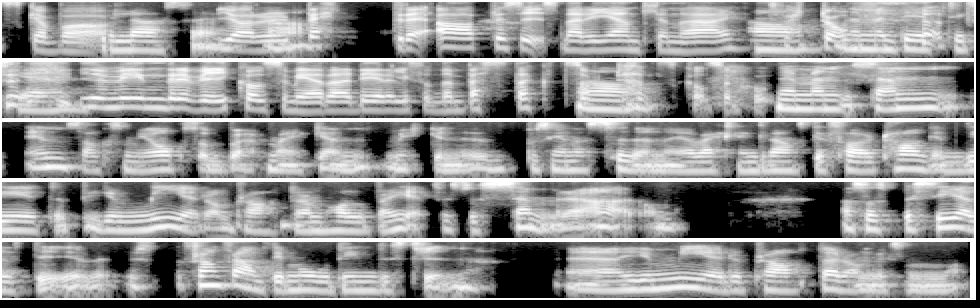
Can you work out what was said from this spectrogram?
ska vara, löser, göra det ja. bättre. Ja, precis, när det egentligen är ja, tvärtom. Nej, jag... Ju mindre vi konsumerar, det är liksom den bästa sortens ja. konsumtion. Nej, men sen en sak som jag också börjat märka mycket nu på senaste tiden när jag verkligen granskar företagen, det är typ ju mer de pratar om hållbarhet, desto sämre är de. Alltså speciellt i, framförallt i modeindustrin. Eh, ju mer du pratar om liksom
